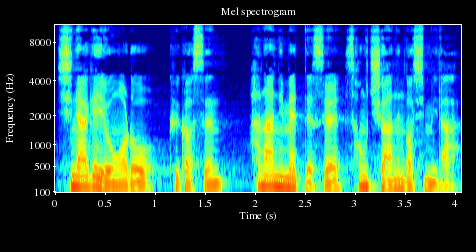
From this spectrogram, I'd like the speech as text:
신약의 용어로 그것은 하나님의 뜻을 성취하는 것입니다.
